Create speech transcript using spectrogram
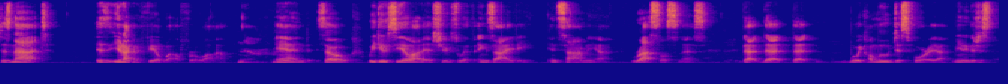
does not is you're not going to feel well for a while. No. And so we do see a lot of issues with anxiety, insomnia, restlessness, that that that what we call mood dysphoria, meaning they're just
